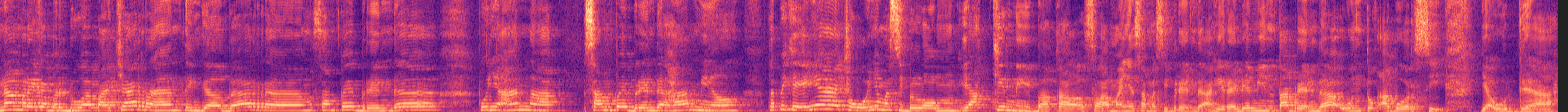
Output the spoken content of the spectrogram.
Nah, mereka berdua pacaran, tinggal bareng sampai Brenda punya anak sampai Brenda hamil. Tapi kayaknya cowoknya masih belum yakin nih bakal selamanya sama si Brenda. Akhirnya dia minta Brenda untuk aborsi. Ya udah,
